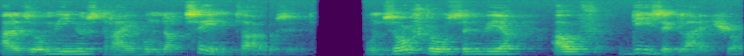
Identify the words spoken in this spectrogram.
also minus 310.000. Und so stoßen wir auf diese Gleichung.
